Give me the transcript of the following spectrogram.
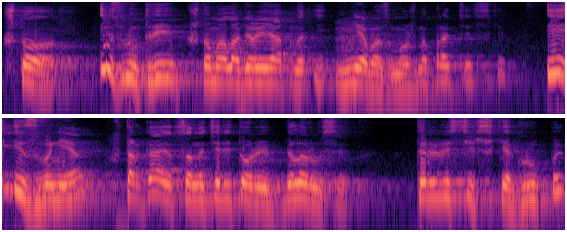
что изнутри, что маловероятно и невозможно практически, и извне вторгаются на территорию Беларуси террористические группы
